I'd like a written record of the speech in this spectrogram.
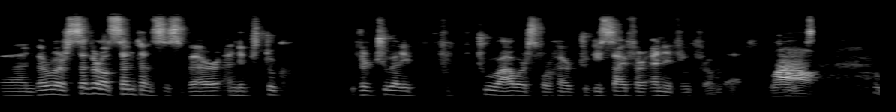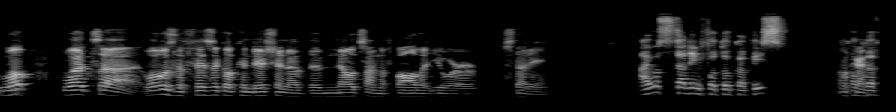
And there were several sentences there, and it took virtually two hours for her to decipher anything from that. Wow. What what uh, what was the physical condition of the notes on the fall that you were studying? I was studying photocopies okay. of the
